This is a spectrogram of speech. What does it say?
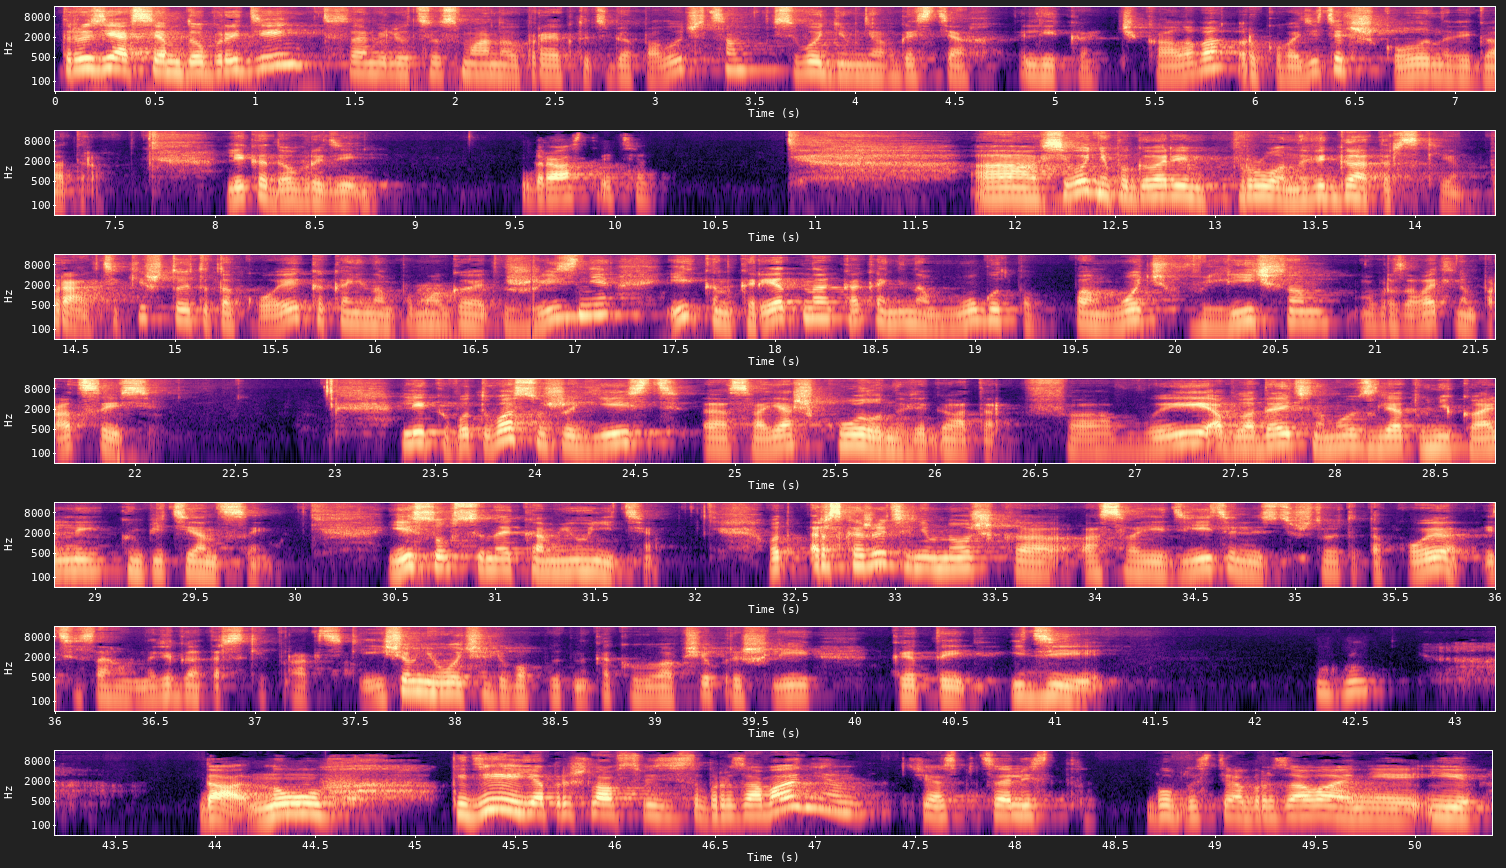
Друзья, всем добрый день. С вами Люция Усманова, проект «У тебя получится». Сегодня у меня в гостях Лика Чекалова, руководитель школы навигаторов. Лика, добрый день. Здравствуйте. А, сегодня поговорим про навигаторские практики, что это такое, как они нам помогают в жизни и конкретно, как они нам могут помочь в личном образовательном процессе. Лика, вот у вас уже есть э, своя школа навигаторов. Вы обладаете, на мой взгляд, уникальной компетенцией. Есть собственная комьюнити. Вот расскажите немножко о своей деятельности, что это такое, эти самые навигаторские практики. Еще мне очень любопытно, как вы вообще пришли к этой идее. Угу. Да, ну, к идее я пришла в связи с образованием. Я специалист в области образования и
